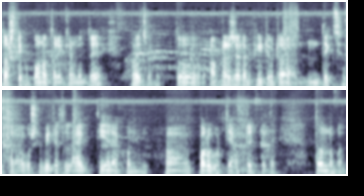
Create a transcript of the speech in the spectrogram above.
১০ থেকে ১৫ তারিখের মধ্যে হয়ে যাবে। তো আপনারা যারা ভিডিওটা দেখছেন তারা অবশ্যই ভিডিওতে লাইক দিয়ে রাখুন পরবর্তী আপডেট পেতে। ধন্যবাদ।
